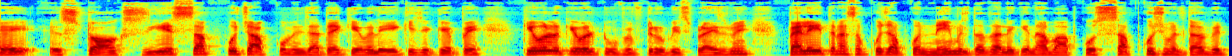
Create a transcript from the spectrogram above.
के स्टॉक्स ये सब कुछ आपको मिल जाता है केवल एक ही जगह पे, केवल केवल टू फिफ्टी रुपीज़ प्राइस में। पहले इतना सब कुछ आपको नहीं मिलता था, लेकिन अब आपको सब कुछ मिलता है, विद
